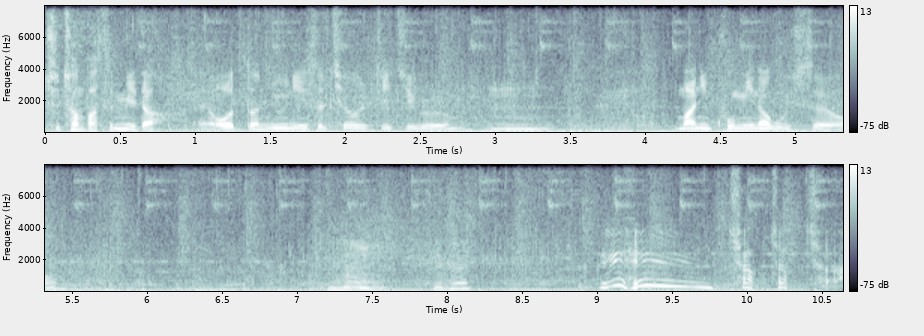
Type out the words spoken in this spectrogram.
추천 받습니다. 네, 어떤 유닛을 채울지 지금 음, 많이 고민하고 있어요. 음, 으흠, 착착착.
